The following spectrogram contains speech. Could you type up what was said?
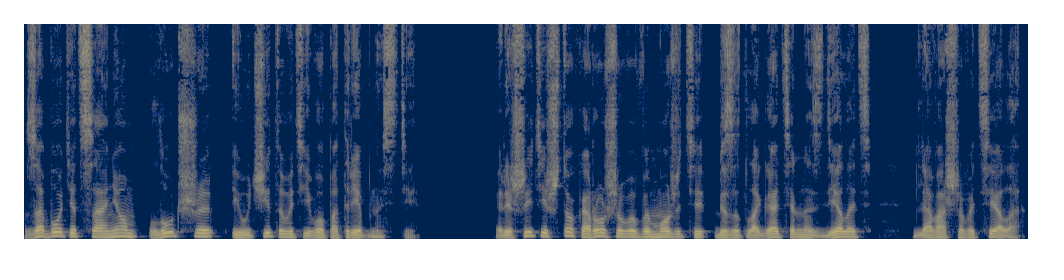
заботиться о нем лучше и учитывать его потребности. Решите, что хорошего вы можете безотлагательно сделать для вашего тела.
